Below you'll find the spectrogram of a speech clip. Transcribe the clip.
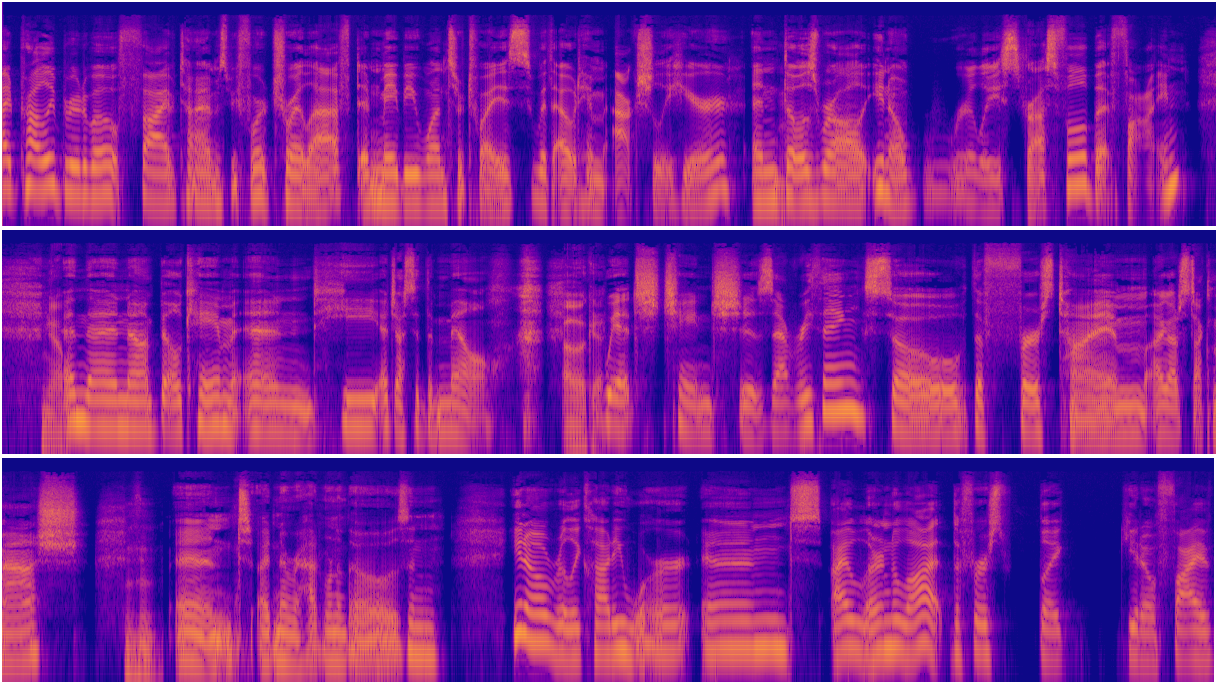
I'd probably brewed about five times before Troy left, and maybe once or twice without him actually here. Hmm. And those were all, you know, really stressful, but fine. Yep. And then uh, Bill came and he adjusted the mill, Oh, okay. which changes everything. So the first time I got a stuck mash, Mhm. and I'd never had one of those, and you know, really cloudy wort, and I learned a lot the first like you know five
